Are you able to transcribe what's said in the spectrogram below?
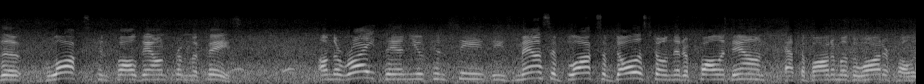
the blocks can fall down from the face. On the right, then, you can see these massive blocks of dolostone that have fallen down at the bottom of the waterfall.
